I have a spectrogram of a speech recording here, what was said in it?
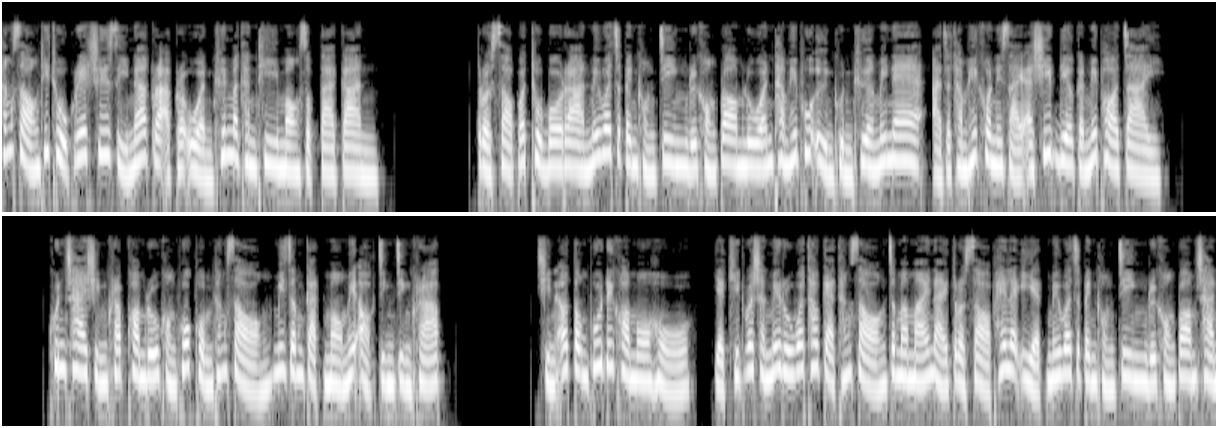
ทั้งสองที่ถูกเรียกชื่อสีหน้ากระอักกระอ่วนขึ้นมาทันทีมองสบตากัน ตรวจสอบวัตถุโบราณไม่ว่าจะเป็นของจริง หรือของปลอมล้วนทำให้ผู้อื่นขุนเคืองไม่แน่ อาจจะทำให้คนในสายอาชีพเดียวกันไม่พอใจ คุณชายฉินครับความรู้ของพวกผมทั้งสอง มีจำกัดมองไม่ออกจริง ๆ ครับ ฉินเอาตรงพูดด้วยความโมโห อย่าคิดว่าฉันไม่รู้ว่าเท่าแก่ทั้งสองจะมาไม้ไหนตรวจสอบให้ละเอียดไม่ว่าจะเป็นของจริง หรือของปลอมฉัน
